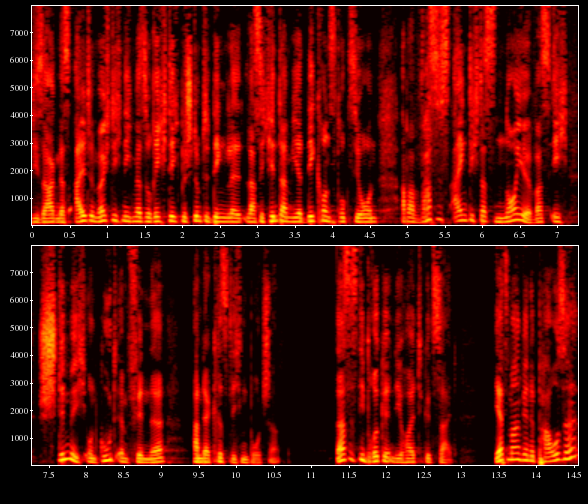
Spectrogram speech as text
die sagen, das Alte möchte ich nicht mehr so richtig, bestimmte Dinge lasse ich hinter mir, Dekonstruktion. Aber was ist eigentlich das Neue, was ich stimmig und gut empfinde an der christlichen Botschaft? Das ist die Brücke in die heutige Zeit. Jetzt machen wir eine Pause,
